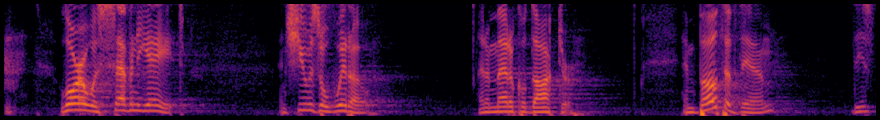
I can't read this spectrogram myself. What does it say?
Laura was 78 and she was a widow and a medical doctor. And both of them, these,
